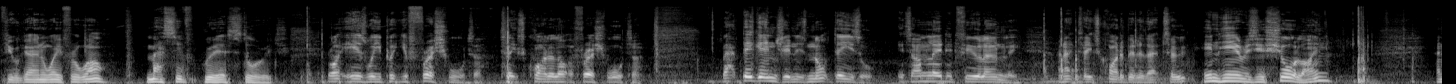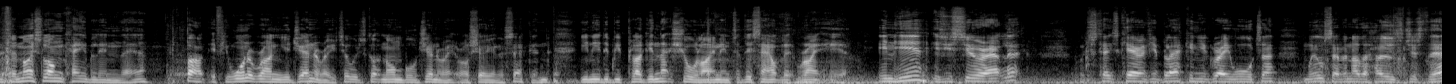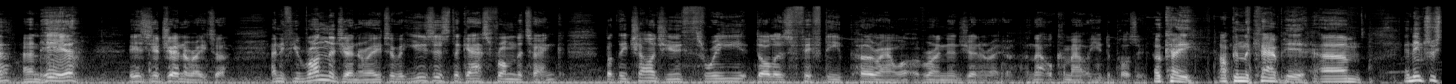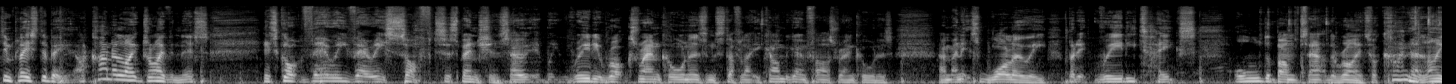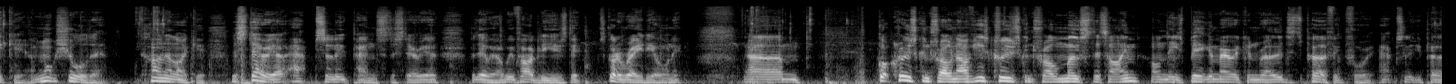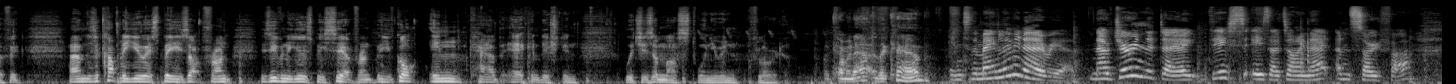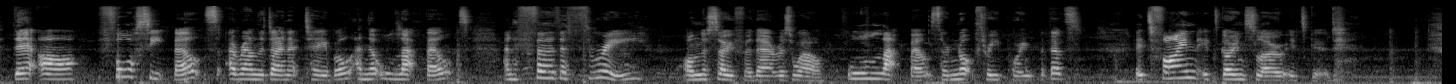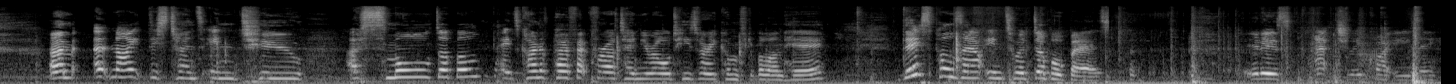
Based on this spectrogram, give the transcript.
if you were going away for a while. Massive rear storage. Right here's where you put your fresh water. Takes quite a lot of fresh water. That big engine is not diesel, it's unleaded fuel only, and that takes quite a bit of that too. In here is your shoreline, and there's a nice long cable in there but if you want to run your generator which has got an onboard generator I'll show you in a second you need to be plugging that shoreline into this outlet right here. In here is your sewer outlet which takes care of your black and your grey water and we also have another hose just there. And here is your generator. And if you run the generator it uses the gas from the tank but they charge you $3.50 per hour of running the generator and that will come out of your deposit. Okay up in the cab here. Um, an interesting place to be. I kind of like driving this. It's got very very soft suspension so it really rocks round corners and stuff like you can't be going fast round corners. Um, and it's wallowy but it really takes all the bumps out of the ride so I kind of like it. I'm not sure there kind of like it. The stereo absolute pants the stereo. But there we are we've hardly used it. It's got a radio on it. Um, got cruise control now. I've used cruise control most of the time on these big american roads. It's perfect for it absolutely perfect. Um, there's a couple of usbs up front. There's even a usb-c up front but you've got in-cab air conditioning which is a must when you're in florida coming out of the cab into the main living area now during the day this is a dinette and sofa there are four seat belts around the dinette table and they're all lap belts and a further three on the sofa there as well. All lap belts are not three point, but that's, it's fine, it's going slow, it's good. Um, at night this turns into a small double. It's kind of perfect for our 10 year old, he's very comfortable on here. This pulls out into a double bed. It is actually quite easy.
